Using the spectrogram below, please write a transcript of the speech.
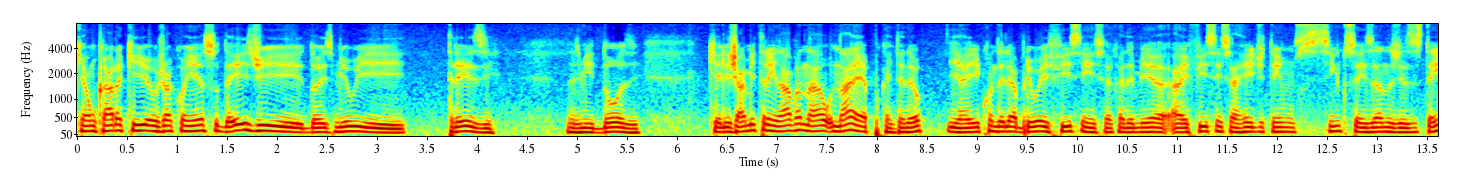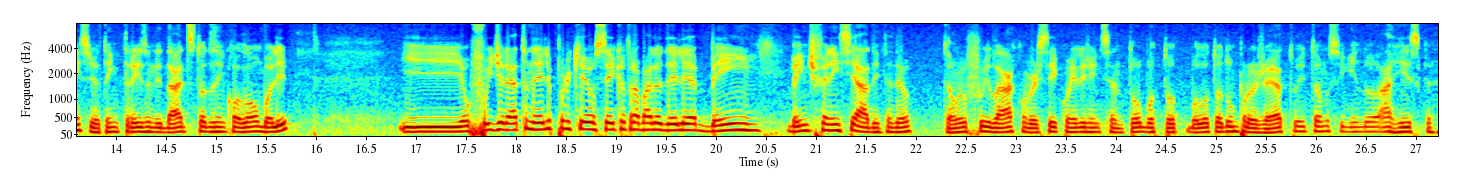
que é um cara que eu já conheço desde 2013, 2012, que ele já me treinava na, na época, entendeu? E aí quando ele abriu a Efficiency, a academia, a Efficiency, a rede tem uns 5, 6 anos de existência, já tem três unidades, todas em Colombo ali. E eu fui direto nele porque eu sei que o trabalho dele é bem, bem diferenciado, entendeu? Então eu fui lá, conversei com ele, a gente sentou, botou, bolou todo um projeto e estamos seguindo a risca.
